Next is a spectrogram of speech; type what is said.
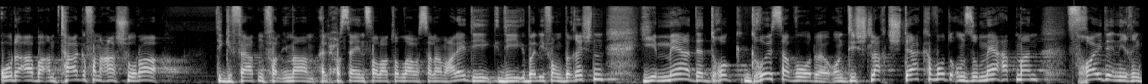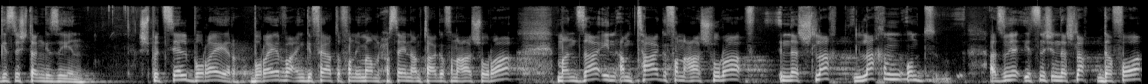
Oder aber am Tage von Ashura, die Gefährten von Imam Al-Hussein, die die Überlieferung berichten, je mehr der Druck größer wurde und die Schlacht stärker wurde, umso mehr hat man Freude in ihren Gesichtern gesehen. Speziell Burair. Burair war ein Gefährte von Imam Hussein am Tage von Ashura. Man sah ihn am Tage von Ashura in der Schlacht lachen und, also jetzt nicht in der Schlacht davor,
